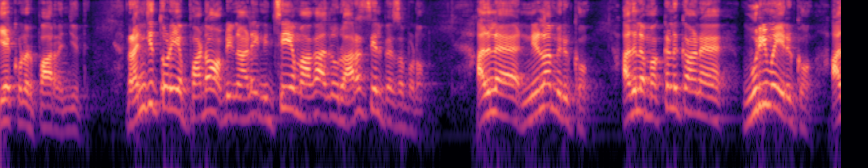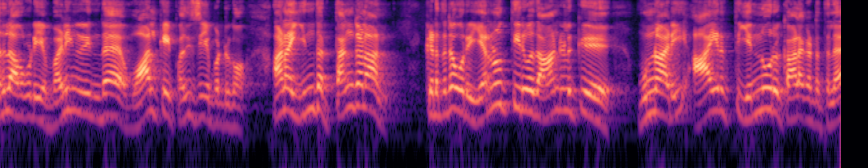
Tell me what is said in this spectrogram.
இயக்குனர் பா. ரஞ்சித். ரஞ்சித்துடைய படம் அப்படின்னாலே நிச்சயமாக அதில் ஒரு அரசியல் பேசப்படும். அதில் நிலம் இருக்கும். அதில் மக்களுக்கான உரிமை இருக்கும். அதில் அவருடைய வழி நிறைந்த வாழ்க்கை பதிவு செய்யப்பட்டிருக்கும். ஆனால் இந்த தங்களான் கிட்டத்தட்ட ஒரு இரநூத்தி இருபது ஆண்டுகளுக்கு முன்னாடி ஆயிரத்தி எண்ணூறு காலகட்டத்தில்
